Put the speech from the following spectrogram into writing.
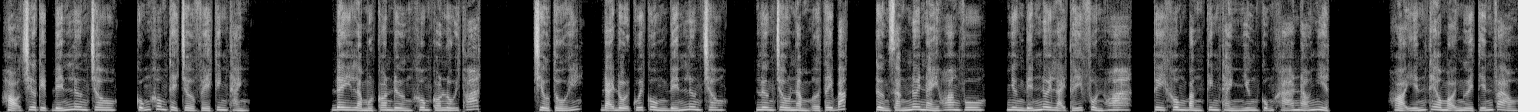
họ chưa kịp đến Lương Châu, cũng không thể trở về Kinh Thành. Đây là một con đường không có lối thoát. Chiều tối, đại đội cuối cùng đến Lương Châu. Lương Châu nằm ở Tây Bắc, tưởng rằng nơi này hoang vu, nhưng đến nơi lại thấy phồn hoa, tuy không bằng Kinh Thành nhưng cũng khá náo nhiệt. Hỏa Yến theo mọi người tiến vào,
